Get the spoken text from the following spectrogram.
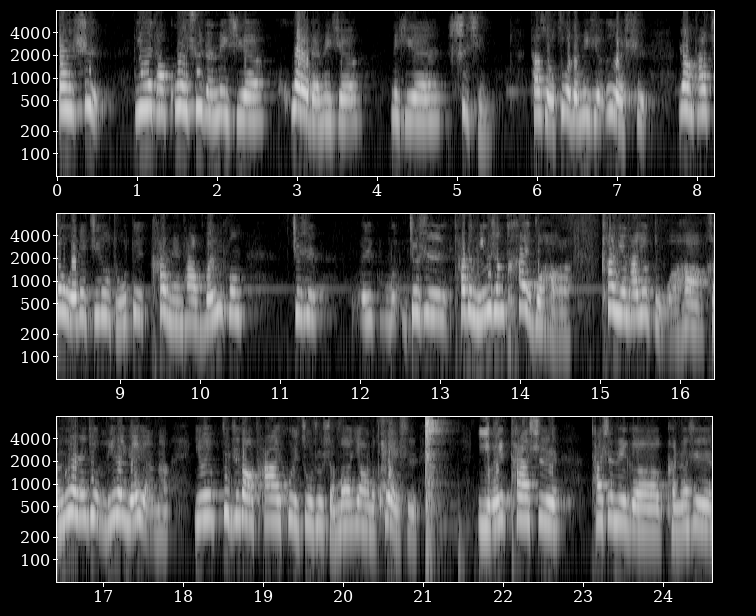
但是，因为他过去的那些坏的那些那些事情，他所做的那些恶事，让他周围的基督徒对看见他闻风，就是呃，就是他的名声太不好了，看见他就躲哈，很多人就离他远远的，因为不知道他会做出什么样的坏事，以为他是。他是那个可能是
